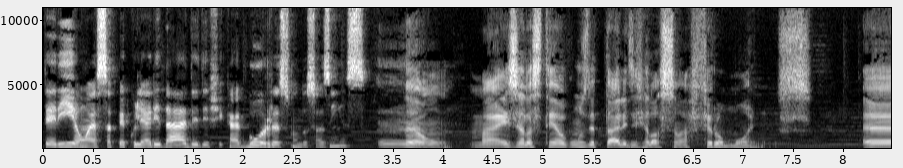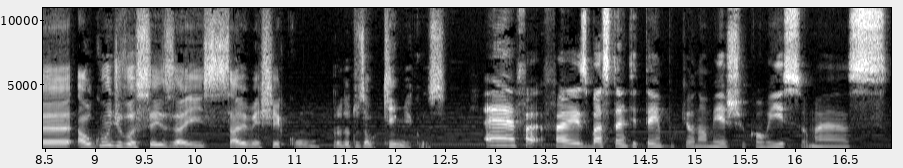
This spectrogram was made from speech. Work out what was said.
teriam essa peculiaridade de ficar burras quando sozinhas? Não, mas elas têm alguns detalhes em relação a feromônios. É, algum de vocês aí sabe mexer com produtos alquímicos? É, fa- faz bastante tempo que eu não mexo com isso, mas.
